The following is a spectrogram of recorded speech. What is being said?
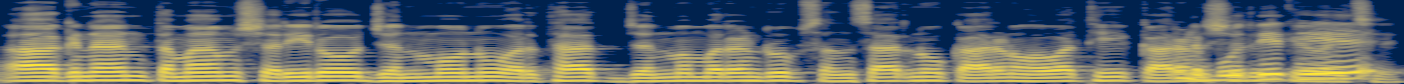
આ અજ્ઞાન તમામ શરીરો જન્મોનું અર્થાત જન્મ મરણરૂપ સંસારનું કારણ હોવાથી કારણ શરીર કહેવાય છે. બુદ્ધિથી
